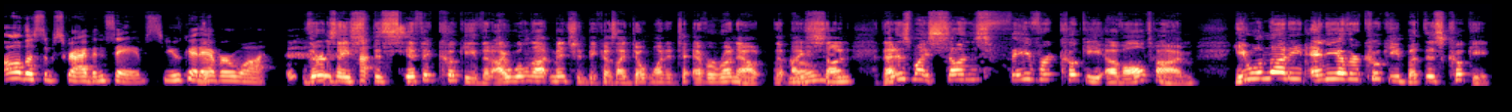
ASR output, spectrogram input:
all the subscribe and saves you could ever want. There is a uh, specific cookie that I will not mention because I don't want it to ever run out. That my oh. son, that is my son's favorite cookie of all time. He will not eat any other cookie but this cookie.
